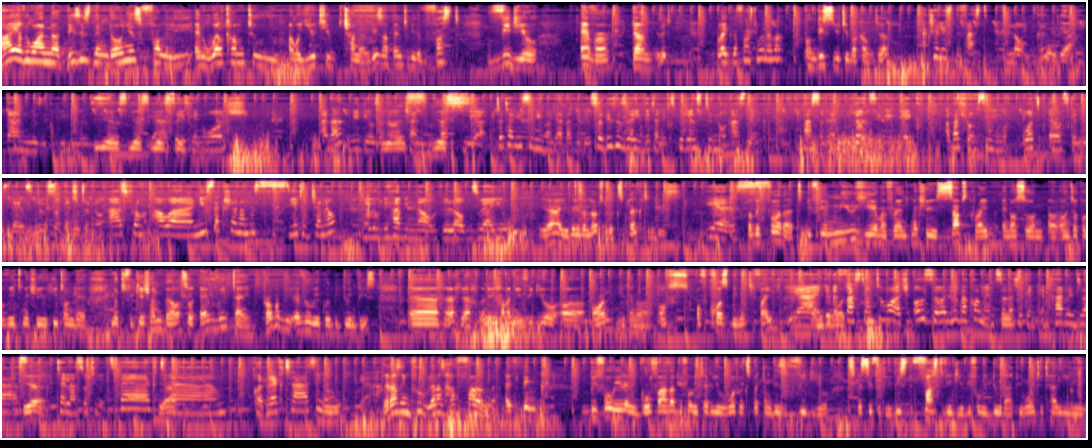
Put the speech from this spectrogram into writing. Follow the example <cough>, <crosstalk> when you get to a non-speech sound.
Hi everyone, this is the Ndonyes family and welcome to our YouTube channel. This happened to be the first video ever done. Is it like the first one ever on this YouTube account? Yeah. Actually, it's the first vlog. Mm, yeah. We've done music videos. Yes, yes, Yeah, yes. so yes. you can watch other videos on our channel. yes. But we are totally singing on the other videos. So this is where you get an experience to know us like personally without Yeah. Like apart from singing, what else can these guys do? So get to know us from our new section on this YouTube channel where we'll be having now vlogs where you Yeah, there is a lot to expect in this. Yes But before that, if you're new here, my friend, make sure you subscribe and also on, on, top of it, make sure you hit on the notification bell. So every time, probably every week, we'll be doing this. Uh, yeah, yeah, when we have a new video uh, on, you can uh, of, of course be notified. Yeah, And and be the watch. first one to watch. Also, leave a comment so that you can encourage us, Yeah, tell us what you expect, Yeah. um, correct us, you know. Mhm. Yeah. let us improve, let us have fun. I think before we even go further, before we tell you what to expect on this video, specifically this first video, before we do that, we want to tell you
